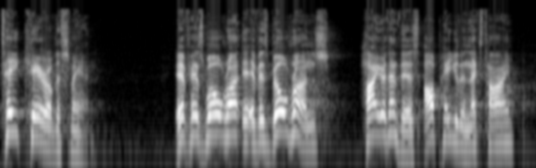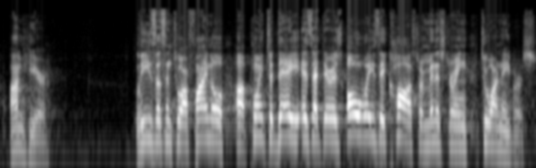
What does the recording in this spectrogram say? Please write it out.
Take care of this man. If his, will run, if his bill runs higher than this, I'll pay you the next time I'm here. Leads us into our final uh, point today is that there is always a cost for ministering to our neighbors.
